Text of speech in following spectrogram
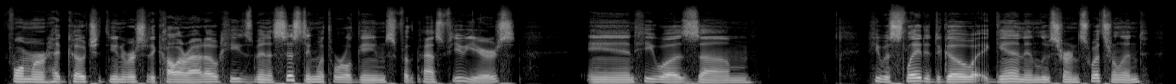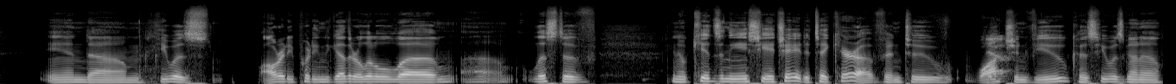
former head coach at the University of Colorado, he's been assisting with World Games for the past few years, and he was um, he was slated to go again in Lucerne, Switzerland, and um, he was already putting together a little uh, uh, list of you know kids in the ACHA to take care of and to watch and view because he was gonna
